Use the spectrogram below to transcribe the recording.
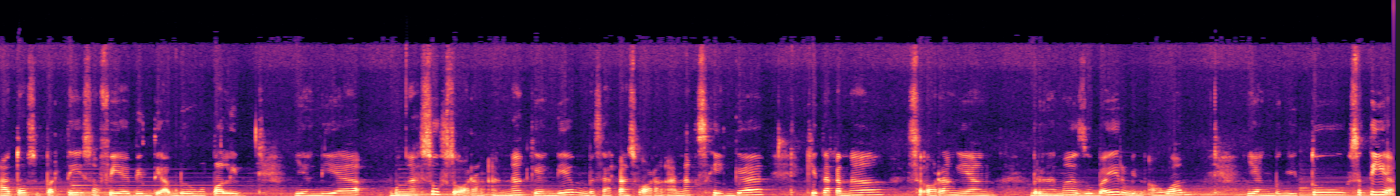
Atau seperti Sofia binti Abdul Muthalib yang dia mengasuh seorang anak yang dia membesarkan seorang anak sehingga kita kenal seorang yang bernama Zubair bin Awam yang begitu setia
